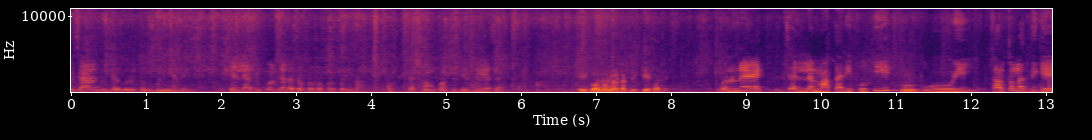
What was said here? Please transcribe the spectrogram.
বলছে আরও দুইটা গরু তোমাকে নিয়ে যাবে। ফেললে এত দখল বকল করি। তার সম্পদ যদি লইয়া যায়। এই গণনাটা কি কে করে? গণনা জাল্লা মাতারি ফকির ওই তালতলার দিকে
